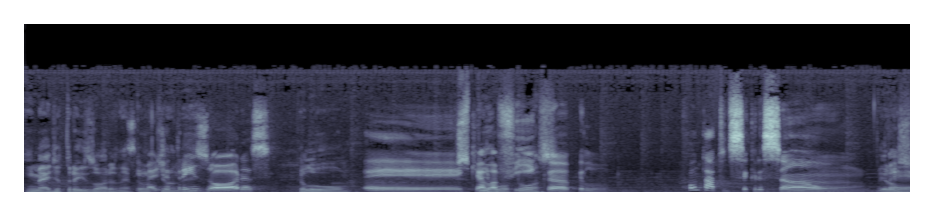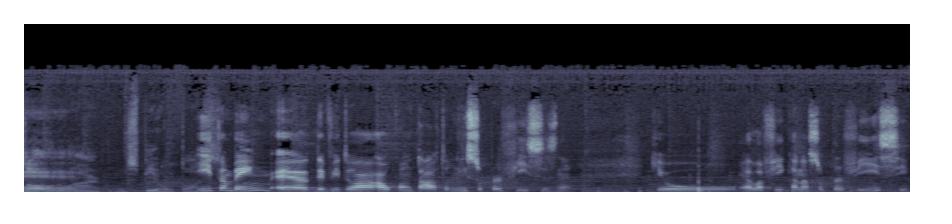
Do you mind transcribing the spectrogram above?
Em média, três horas, né? Em média, três horas. Pelo. É, que ela fica, pelo contato de secreção. Aerosol é, no ar espirro, tosse. E também é devido ao contato em superfícies, né? Que o, ela fica na superfície,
